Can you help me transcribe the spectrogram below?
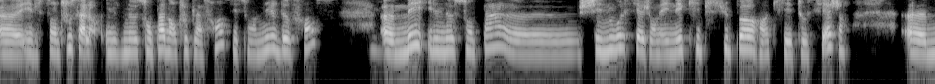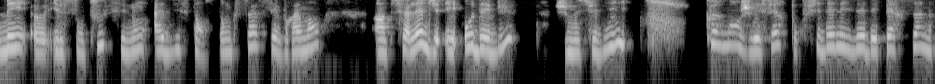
Euh, ils sont tous, alors ils ne sont pas dans toute la France, ils sont en Île-de-France, mmh. mais ils ne sont pas chez nous au siège. On a une équipe support hein, qui est au siège, mais ils sont tous sinon à distance. Donc ça, c'est vraiment un challenge. Et au début, je me suis dit, comment je vais faire pour fidéliser des personnes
